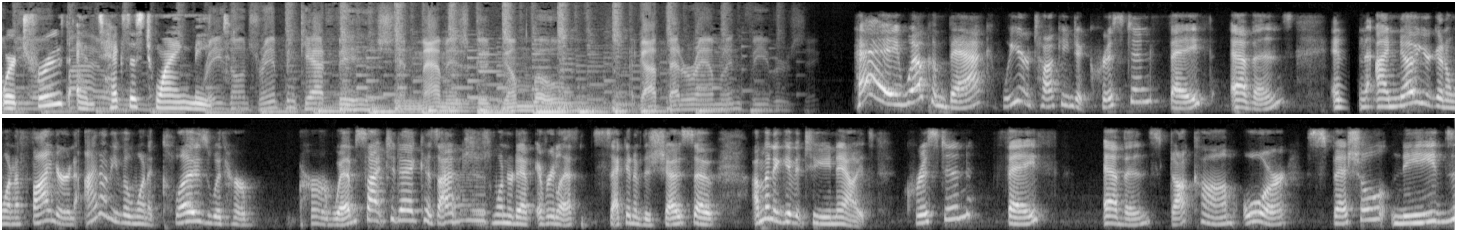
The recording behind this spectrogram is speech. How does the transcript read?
where truth and Texas twang meet. On shrimp and catfish and Mammy's good gumbo. I got that rambling fever. Hey, welcome back. We are talking to Kristen Faith Evans, and I know you're going to want to find her. And I don't even want to close with her her website today because I mm-hmm. just wanted to have every last second of the show. So I'm going to give it to you now. It's KristenFaithEvans.com or Special Needs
